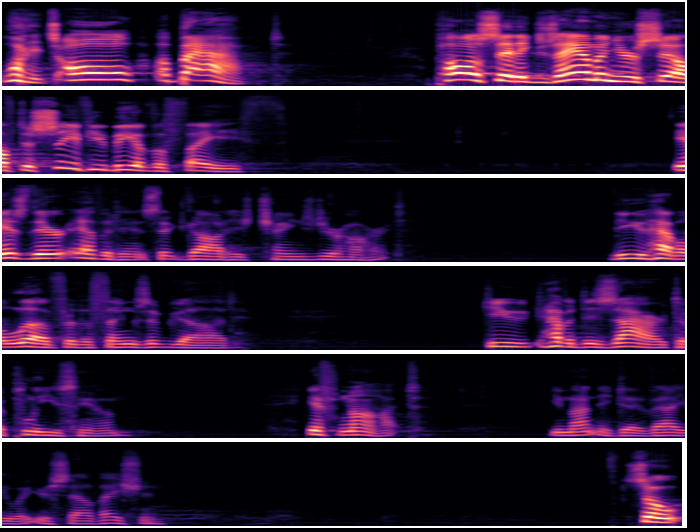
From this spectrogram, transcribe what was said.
what it's all about. Paul said, Examine yourself to see if you be of the faith. Is there evidence that God has changed your heart? Do you have a love for the things of God? Do you have a desire to please Him? If not, you might need to evaluate your salvation. So,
